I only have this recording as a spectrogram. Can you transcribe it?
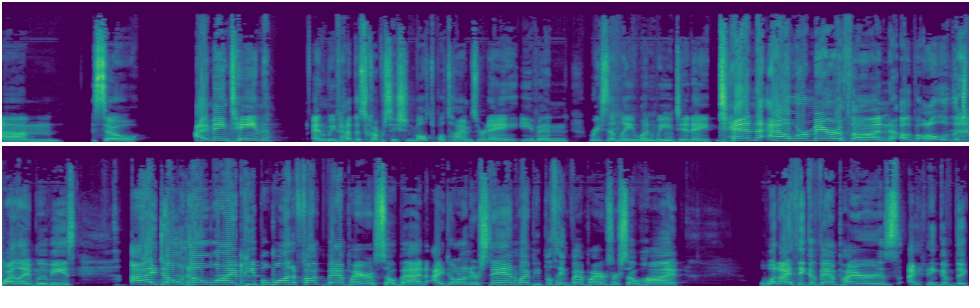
Um so i maintain and we've had this conversation multiple times renee even recently when we did a 10 hour marathon of all of the twilight movies. I don't know why people want to fuck vampires so bad. I don't understand why people think vampires are so hot. When i think of vampires i think of the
